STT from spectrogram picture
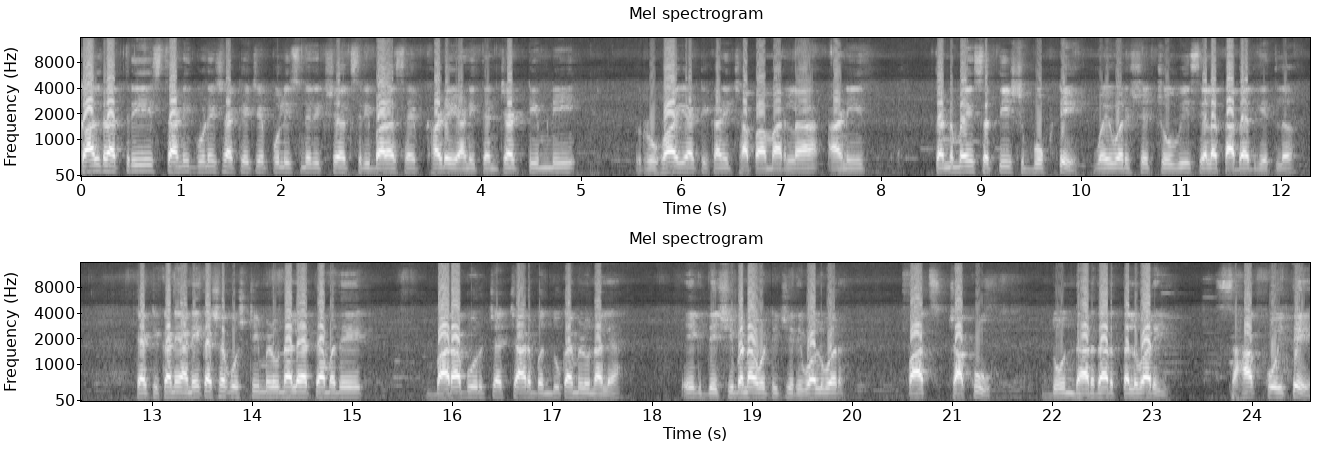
काल रात्री स्थानिक गुन्हे शाखेचे पोलीस निरीक्षक श्री बाळासाहेब खाडे आणि त्यांच्या टीमनी रोहा या ठिकाणी छापा मारला आणि तन्मय सतीश बोगटे वय वर्ष चोवीस याला ताब्यात घेतलं. त्या ठिकाणी अनेक अशा गोष्टी मिळून आल्या. त्यामध्ये बारा बोरच्या चार बंदुका मिळून आल्या. एक देशी बनावटीची रिव्हॉल्वर पाच चाकू दोन धारदार तलवारी सहा कोयते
